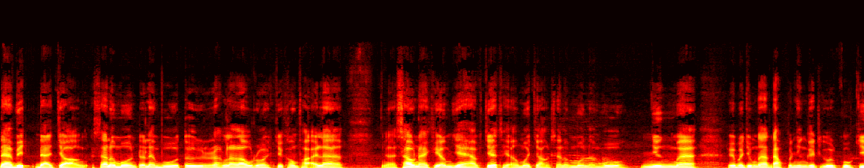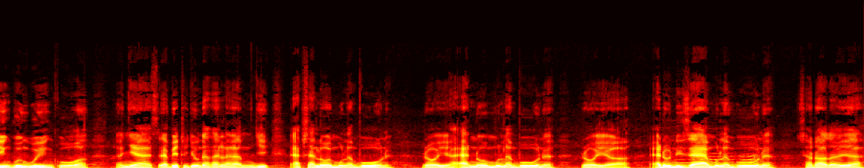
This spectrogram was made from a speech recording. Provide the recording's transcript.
David đã chọn Salomon trở làm vua từ rất là lâu rồi chứ không phải là à, sau này khi ông già ông chết thì ông mới chọn Salomon làm vua. Nhưng mà khi mà chúng ta đọc những cái cuộc chiến vương quyền của à, nhà David thì chúng ta thấy là làm gì? Absalom muốn làm vua này, rồi Anon muốn làm vua nè, rồi à, Adonijah muốn làm vua nè, sau đó tới à,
